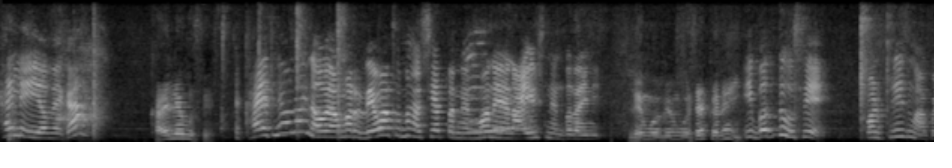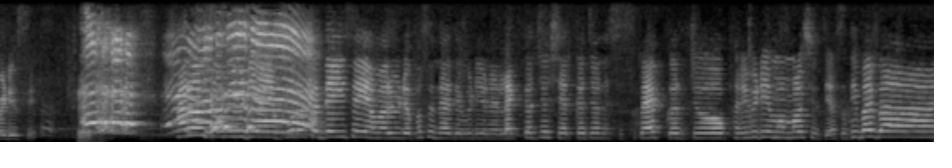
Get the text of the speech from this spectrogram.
ખાઈ લઈએ અમે કા? ખાઈ લેવું છે? ખાઈ જ લેવું ને હવે અમારે રેવાતું ના શેતર ને મને અને આયુષ ને બધાને લીંબુ બીંબુ છે કે નહીં? એ બધું છે પણ ફ્રીજમાં પડ્યું છે. પૂરો કરી દઈએ છે વીડિયો પસંદ આવે તો વિડીયોને લાઈક કરજો શેર કરજો અને સબસ્ક્રાઇબ કરજો ફરી વિડીયોમાં મળશું ત્યાં સુધી બાય બાય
